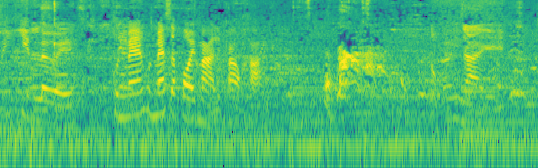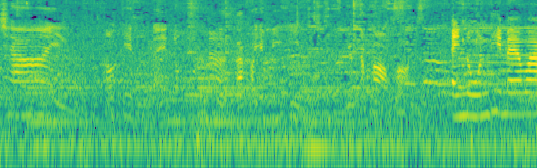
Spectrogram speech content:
ไม่กินเลย คุณแม่คุณแม่สปอยหมาหรือเปล่าคะตกใจ ใช่เขากินไอ้นู้นน่ะแต่เขายังมีอีกเดี๋ยวจะบอกก่อน อ้นู้นที่แม่ว่า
